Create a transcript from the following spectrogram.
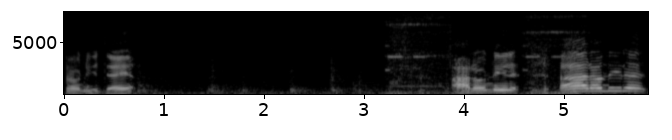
Don't need that. I don't need it. I don't need it.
